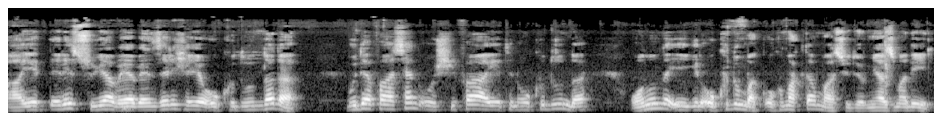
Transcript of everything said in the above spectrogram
ayetleri suya veya benzeri şeye okuduğunda da bu defa sen o şifa ayetini okuduğunda onunla ilgili okudum bak okumaktan bahsediyorum yazma değil.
